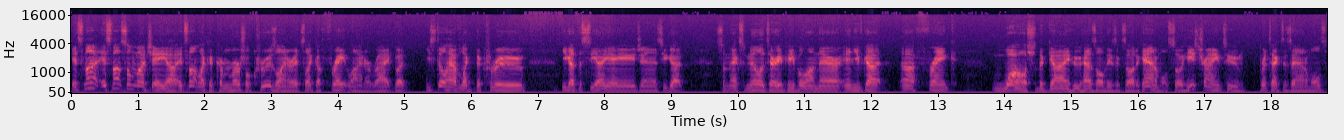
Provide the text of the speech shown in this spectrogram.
It's not. It's not so much a. Uh, it's not like a commercial cruise liner. It's like a freight liner, right? But you still have like the crew. You got the CIA agents. You got some ex-military people on there, and you've got uh, Frank Walsh, the guy who has all these exotic animals. So he's trying to protect his animals.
